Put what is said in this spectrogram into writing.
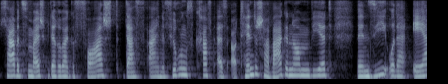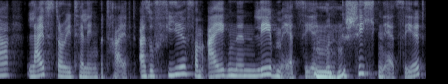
Ich habe zum Beispiel darüber geforscht, dass eine Führungskraft als authentischer wahrgenommen wird, wenn sie oder er Live-Storytelling betreibt, also viel vom eigenen Leben erzählt mhm. und Geschichten erzählt.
